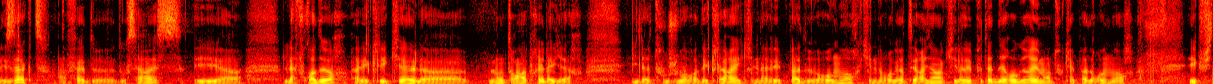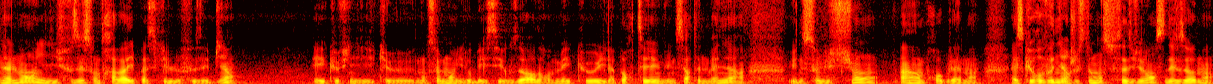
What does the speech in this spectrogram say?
les actes en fait d'Ossarès et la froideur avec lesquels, longtemps après la guerre, il a toujours déclaré qu'il n'avait pas de remords, qu'il ne regrettait rien, qu'il avait peut-être des regrets, mais en tout cas pas de remords, et que finalement il faisait son travail parce qu'il le faisait bien, et que, que non seulement il obéissait aux ordres, mais qu'il apportait d'une certaine manière une solution à un problème. Est-ce que revenir justement sur cette violence des hommes,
